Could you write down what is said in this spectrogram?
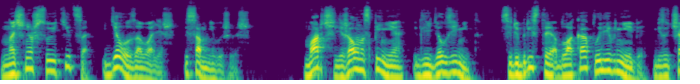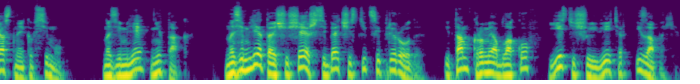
Начнешь суетиться, и дело завалишь, и сам не выживешь. Марч лежал на спине и глядел зенит. Серебристые облака плыли в небе, безучастные ко всему. На земле не так. На земле ты ощущаешь себя частицей природы, и там, кроме облаков, есть еще и ветер, и запахи.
